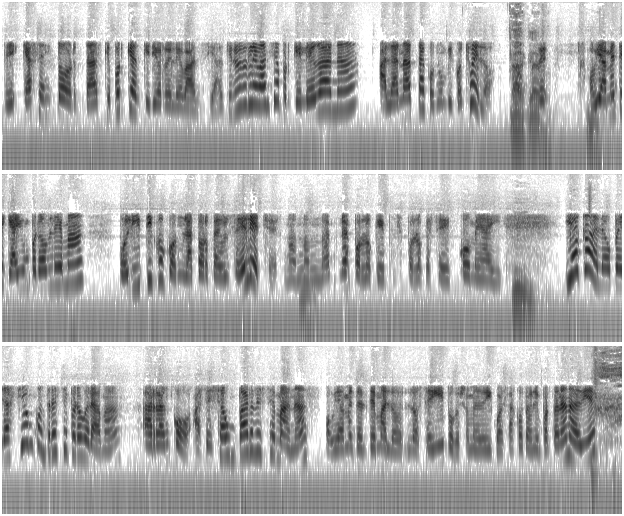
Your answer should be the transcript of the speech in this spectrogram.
de que hacen tortas, que ¿por qué adquirió relevancia? Adquirió relevancia porque le gana a la nata con un bizcochuelo. Ah, claro. Obviamente que hay un problema político con la torta de dulce de leche, no, no, no, es, no es por lo que por lo que se come ahí. Mm. Y acá la operación contra este programa arrancó hace ya un par de semanas, obviamente el tema lo, lo seguí porque yo me dedico a esas cosas, no le importan a nadie,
